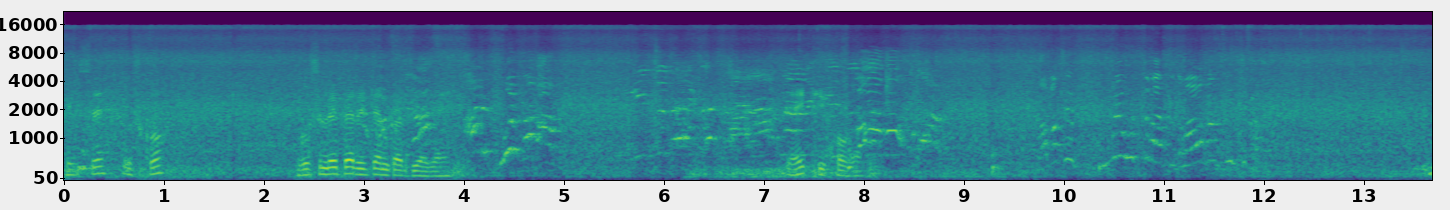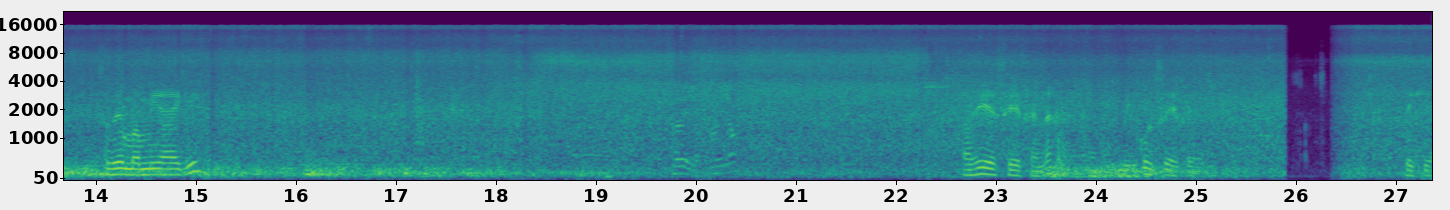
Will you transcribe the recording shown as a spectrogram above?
फिर से उसको घुसले पे रिटर्न कर दिया जाए। यही ठीक होगा। सुबह मम्मी आएगी। अभी ये सेफ़ है ना? बिल्कुल सेफ़ है। देखिए,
